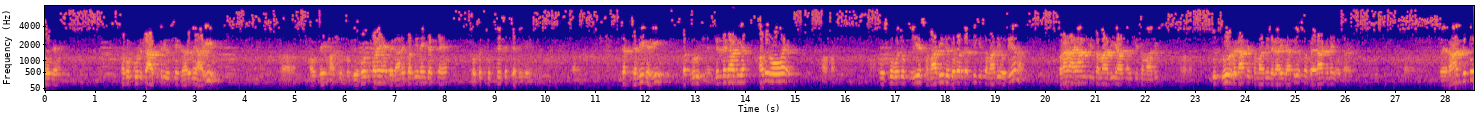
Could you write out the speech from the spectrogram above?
हो गया अब वो स्त्री उसके घर में आई। हाँ, और देखा तो, तो बेहोश पड़े हैं जगाने पर भी नहीं जगते हैं वो तो चुपके से चली गई। हाँ, जब चली गई तब गुरु जी ने सिर जगा दिया अब रो हाँ, हाँ। उसको वो जो ये समाधि जो ज़बरदस्ती की समाधि होती है ना प्राणायाम की समाधि आसन की समाधि जो ज़ोर लगा के समाधि लगाई जाती है, उसमें वैराग्य नहीं होता है। वैराग्य तो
